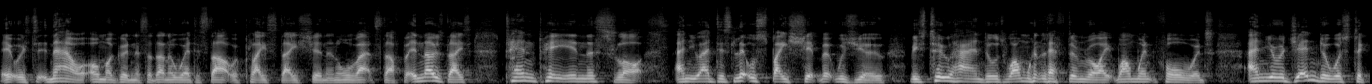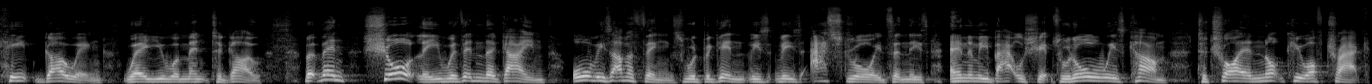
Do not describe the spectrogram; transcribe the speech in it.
it was now, oh my goodness, I don't know where to start with PlayStation and all that stuff, but in those days, 10p in the slot, and you had this little spaceship that was you. These two handles, one went left and right, one went forwards, and your agenda was to keep going where you were meant to go. But then, shortly within the game, all these other things would begin. These, these asteroids and these enemy battleships would always come to try and knock you off track,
